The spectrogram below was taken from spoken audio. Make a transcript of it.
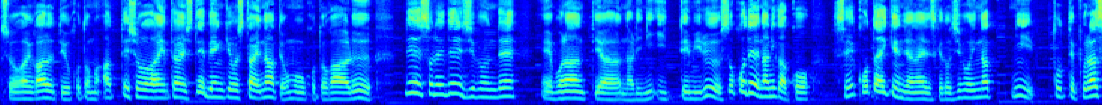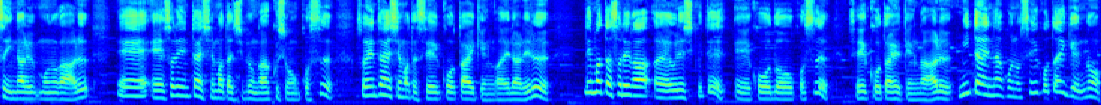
障害があるっていうこともあって障害に対して勉強したいなって思うことがある。でそれで自分でボランティアなりに行ってみる。そこで何かこう成功体験じゃないですけど自分になにとってプラスになるものがある。でそれに対してまた自分がアクションを起こす。それに対してまた成功体験が得られる。でまたそれがえ嬉しくてえ行動を起こす成功体験があるみたいなこの成功体験の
